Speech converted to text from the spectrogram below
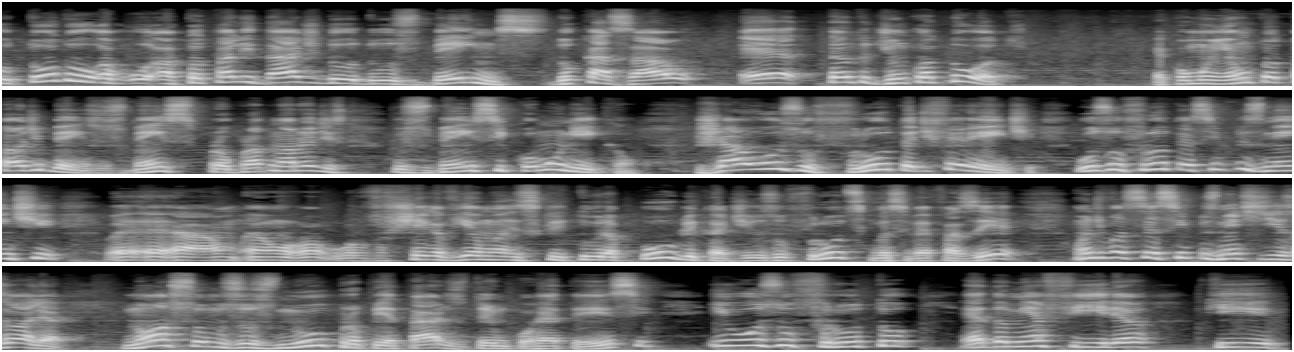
O todo, a, a totalidade do, dos bens do casal é tanto de um quanto do outro. É comunhão total de bens. Os bens, o próprio nome já diz, os bens se comunicam. Já o usufruto é diferente. O usufruto é simplesmente. É, é, é, é, chega via uma escritura pública de usufrutos que você vai fazer, onde você simplesmente diz: olha, nós somos os nu proprietários, o termo correto é esse, e o usufruto é da minha filha que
